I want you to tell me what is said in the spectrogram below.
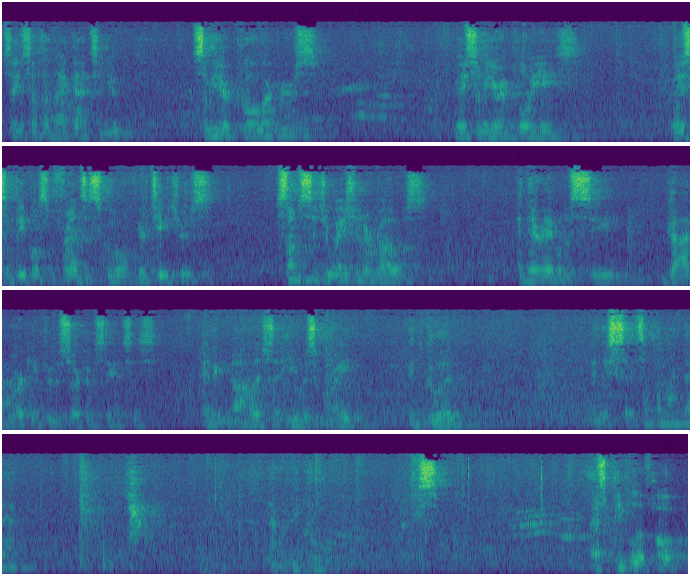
saying something like that to you? Some of your coworkers, maybe some of your employees, maybe some people, some friends at school, your teachers. Some situation arose, and they were able to see God working through the circumstances and acknowledge that He was great and good. And they said something like that? That would be cool. That would be so cool. As people of hope,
